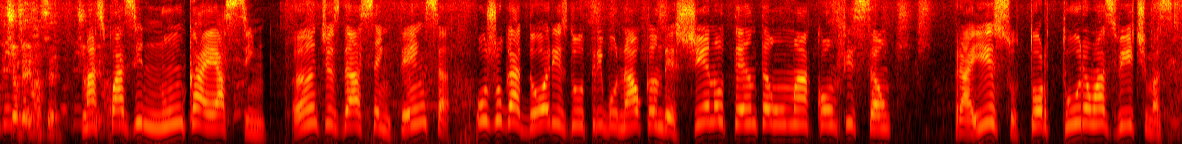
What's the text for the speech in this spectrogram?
Deixa eu ver você. Mas quase nunca é assim. Antes da sentença, os julgadores do tribunal clandestino tentam uma confissão. Para isso, torturam as vítimas,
